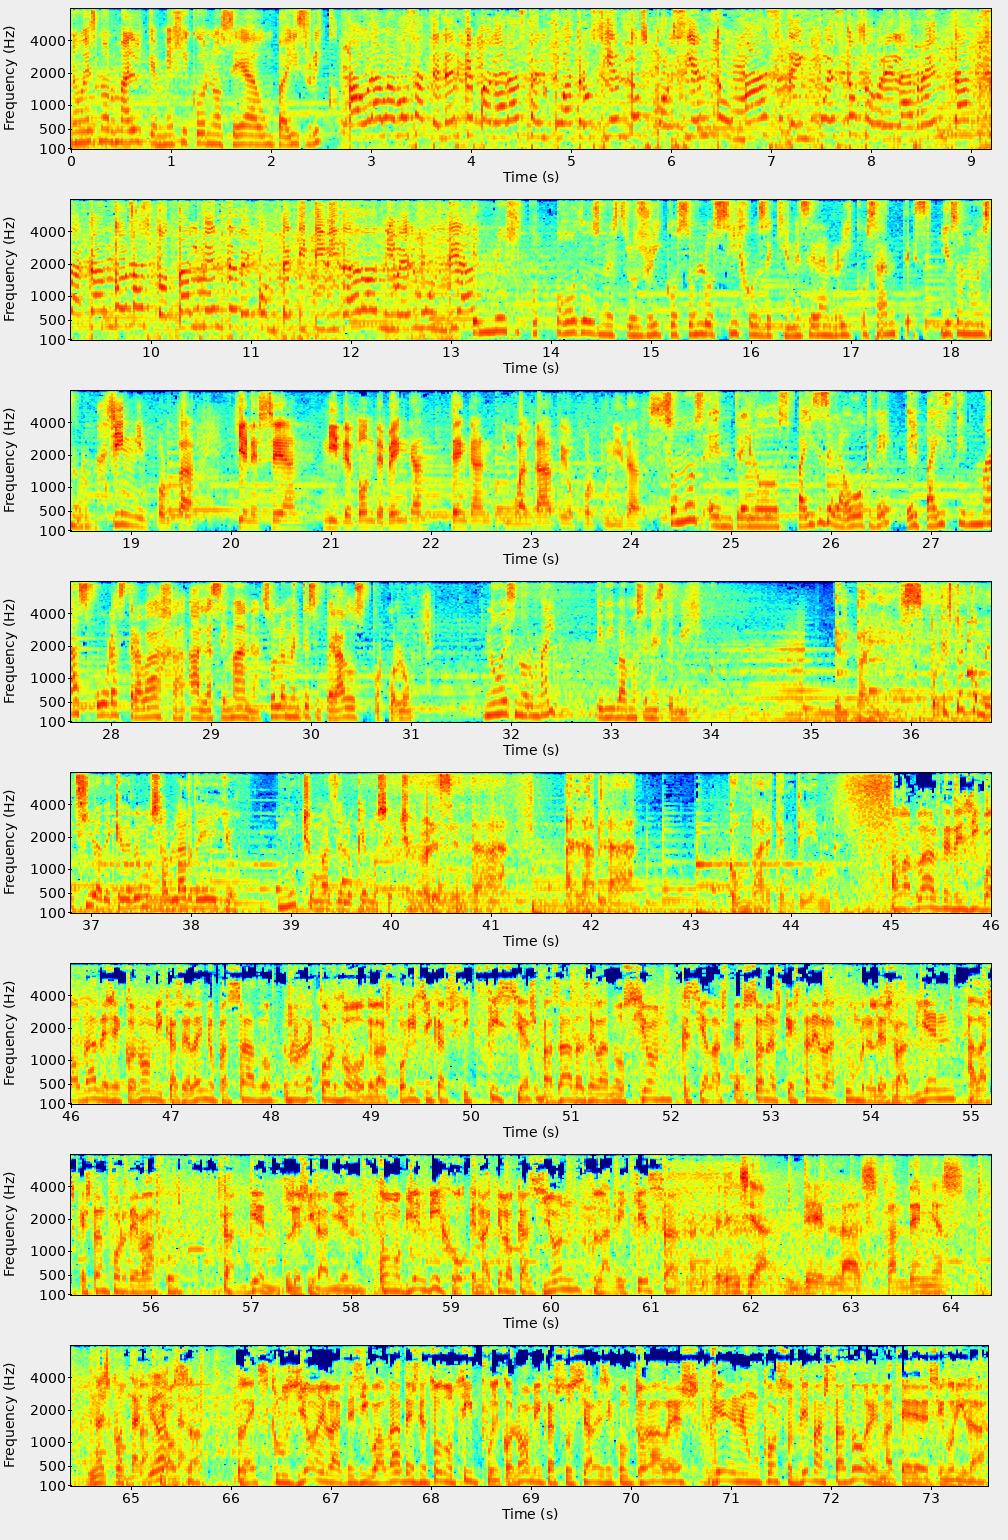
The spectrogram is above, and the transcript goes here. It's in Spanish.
No es normal que México no sea un país rico. Ahora vamos a tener que pagar hasta el 400% más de impuestos sobre la renta, sacándonos totalmente de competitividad a nivel mundial. En México todos nuestros ricos son los hijos de quienes eran ricos antes y eso no es normal. Sin importar quienes sean ni de dónde vengan, tengan igualdad de oportunidades. Somos entre los países de la OCDE el país que más horas trabaja a la semana, solamente superados por Colombia. No es normal que vivamos en este México. El país. Porque estoy convencida de que debemos hablar de ello mucho más de lo que hemos hecho. Presenta al habla Barkentin. Al hablar de desigualdades económicas el año pasado, nos recordó de las políticas ficticias basadas en la noción que si a las personas que están en la cumbre les va bien, a las que están por debajo también les irá bien. Como bien dijo en aquella ocasión, la riqueza... A diferencia de las pandemias, no es contagiosa. La exclusión y las desigualdades de todo tipo, económicas, sociales y culturales, tienen un costo devastador en materia de seguridad.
